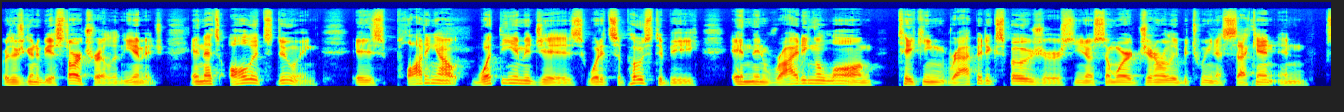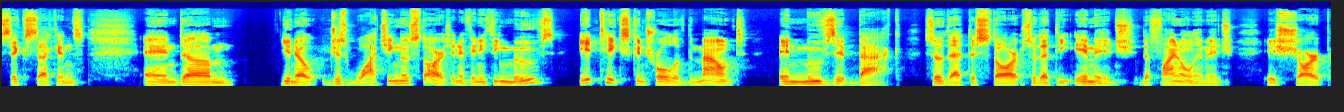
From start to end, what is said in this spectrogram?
or there's going to be a star trail in the image. And that's all it's doing is plotting out what the image is, what it's supposed to be, and then riding along, taking rapid exposures, you know, somewhere generally between a second and six seconds, and, um, you know, just watching those stars. And if anything moves, it takes control of the mount and moves it back so that the star so that the image the final image is sharp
